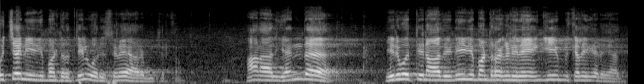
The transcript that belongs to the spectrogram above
உச்ச நீதிமன்றத்தில் ஒரு சிலை ஆரம்பித்திருக்கோம். ஆனால் எந்த இருபத்தி நாலு நீதிமன்றங்களிலே எங்கேயும் கிளை கிடையாது.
